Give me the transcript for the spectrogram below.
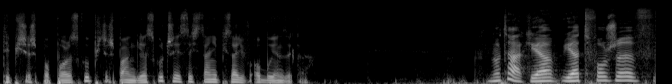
Ty piszesz po polsku, piszesz po angielsku, czy jesteś w stanie pisać w obu językach? No tak, ja, ja tworzę w,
